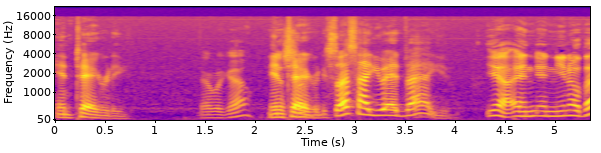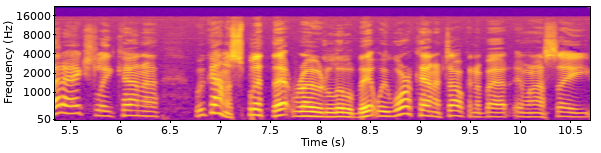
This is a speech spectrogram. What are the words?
Integrity. There we go. Yes. Integrity. so that's how you add value. Yeah, and and you know that actually kind of we kind of split that road a little bit. We were kind of talking about, and when I say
